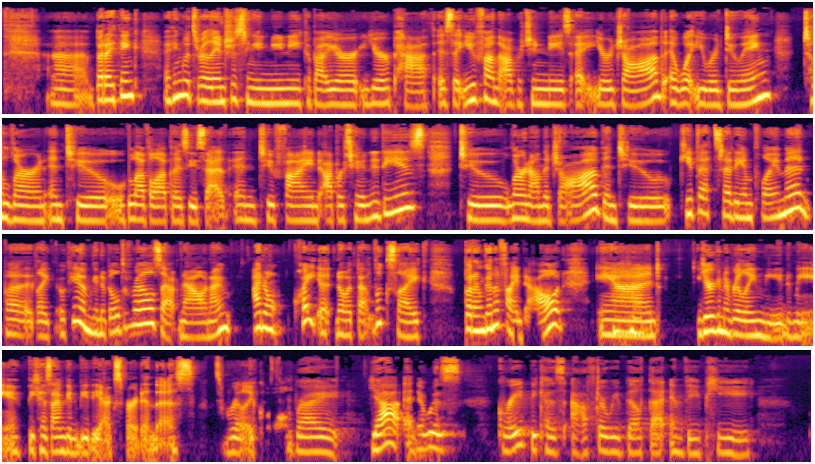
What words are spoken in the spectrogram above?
Uh, but I think I think what's really interesting and unique about your your path is that you found the opportunities at your job at what you were doing to learn and to level up, as you said, and to find opportunities to learn on the job and to keep that steady employment. But like, okay, I'm going to build a Rails app now, and I'm I don't quite yet know what that looks like, but I'm going to find out. Mm-hmm. And mm-hmm you're going to really need me because I'm going to be the expert in this. It's really cool. Right. Yeah. And it was great because after we built that MVP,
